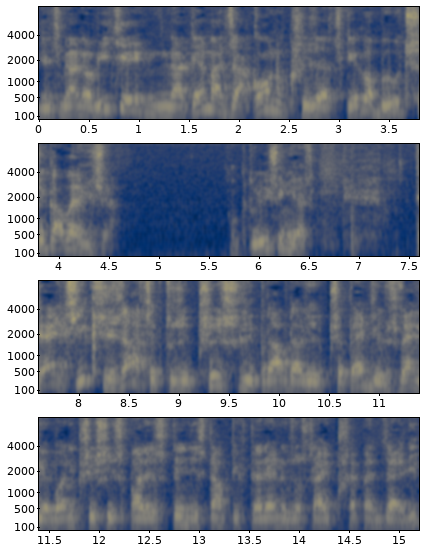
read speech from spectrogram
Więc mianowicie na temat zakonu krzyżackiego były trzy gałęzie, o których się nie jest. Te ci krzyżacy, którzy przyszli, prawda, że przepędził z Węgier, bo oni przyszli z Palestyny, z tamtych terenów zostali przepędzeni.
